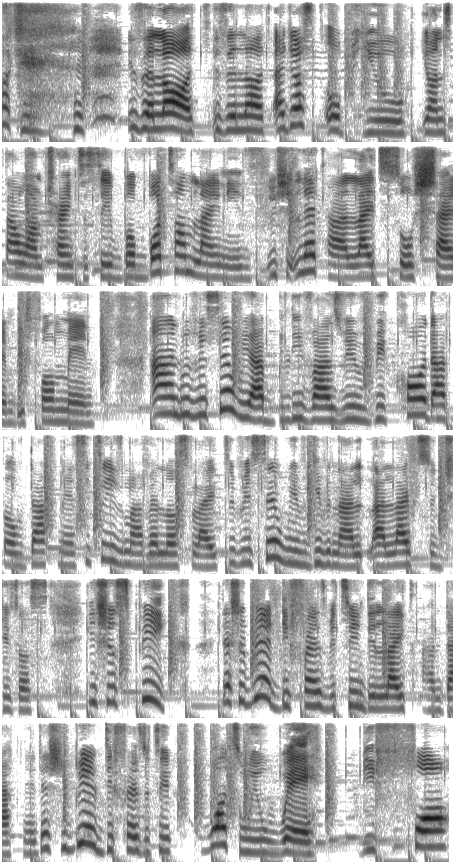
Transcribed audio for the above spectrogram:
okay it's a lot it's a lot. I just hope you you understand what i'm trying to say. But bottom line is we should let our light so shine before men. And if we say we are believers we've been called out of darkness. It is marvelous light. If we say we've given our, our life to jesus he should speak there should be a difference between the light and darkness there should be a difference between what we were before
